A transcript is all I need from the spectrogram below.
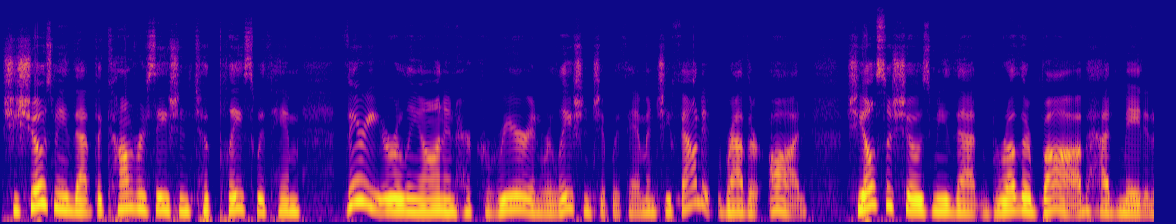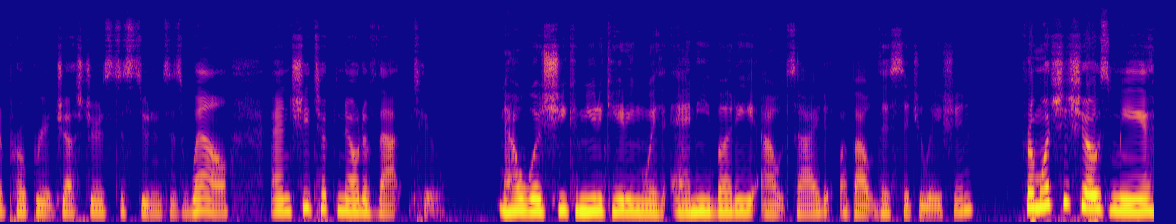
She shows me that the conversation took place with him very early on in her career and relationship with him, and she found it rather odd. She also shows me that Brother Bob had made inappropriate gestures to students as well, and she took note of that too. Now, was she communicating with anybody outside about this situation? From what she shows me,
